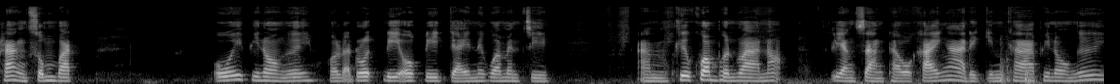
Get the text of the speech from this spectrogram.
ครั้งสมบัติ โอ้ย พี่น้องเอ้ยขอละรถดีอกดีใจนึกว่าแมันสิอ่าคือความเพลินวาเนาะเลี้ยงสั่งเถาขายง่าได้กินคาพี่น้องเอ้ย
